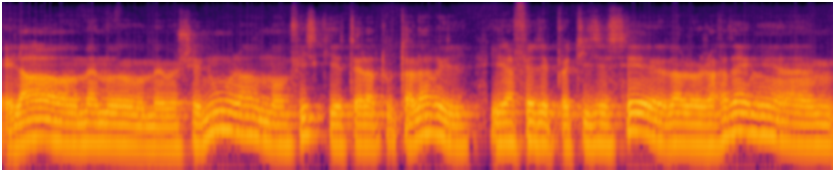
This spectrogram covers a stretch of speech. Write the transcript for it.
Et là, euh, même, même chez nous, là, mon fils qui était là tout à l'heure, il, a fait des petits essais dans le jardin hein,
